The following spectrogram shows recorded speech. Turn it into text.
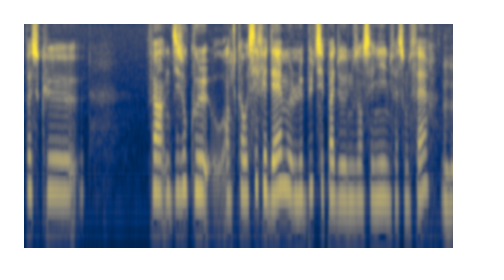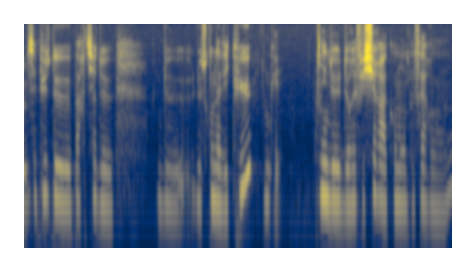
parce que, enfin, disons que, en tout cas au CFEDEM, le but c'est pas de nous enseigner une façon de faire, mhm. c'est plus de partir de, de, de ce qu'on a vécu. Ok et de, réfléchir à comment on peut faire euh,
